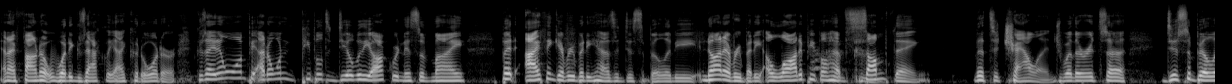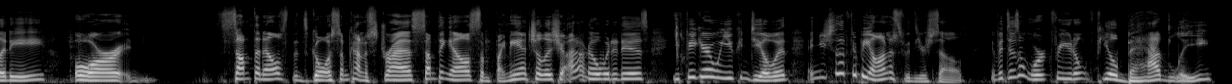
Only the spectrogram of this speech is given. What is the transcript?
and I found out what exactly I could order because I don't want I don't want people to deal with the awkwardness of my. But I think everybody has a disability. Not everybody. A lot of people have something that's a challenge, whether it's a disability or something else that's going, some kind of stress, something else, some financial issue. I don't know what it is. You figure out what you can deal with, and you just have to be honest with yourself. If it doesn't work for you, don't feel badly.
